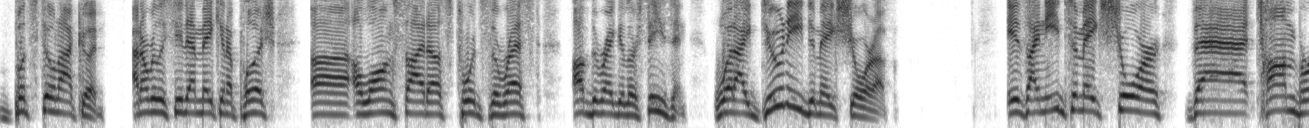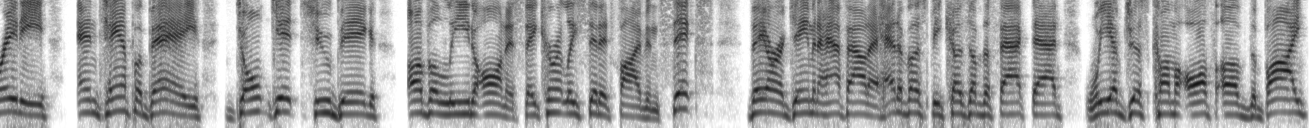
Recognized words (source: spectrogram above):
but still not good. I don't really see them making a push uh, alongside us towards the rest of the regular season. What I do need to make sure of is I need to make sure that Tom Brady and Tampa Bay don't get too big of a lead on us. They currently sit at five and six. They are a game and a half out ahead of us because of the fact that we have just come off of the bye.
